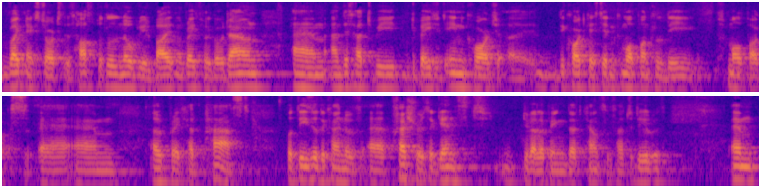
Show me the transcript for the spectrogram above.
right next door to this hospital. Nobody will buy it, and the rates will go down. Um, and this had to be debated in court. Uh, the court case didn't come up until the smallpox uh, um, outbreak had passed. But these are the kind of uh, pressures against developing that councils had to deal with. Um,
